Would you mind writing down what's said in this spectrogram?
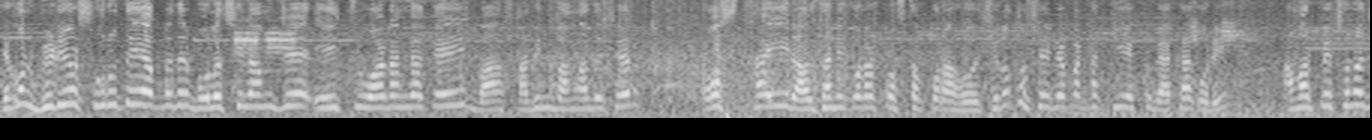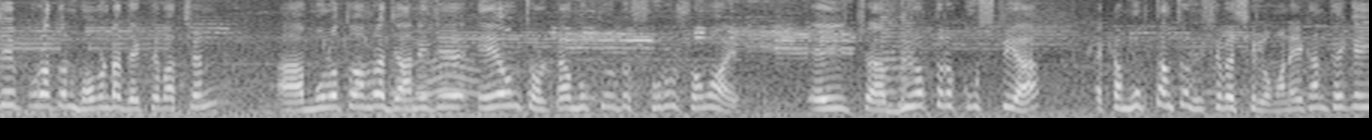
দেখুন ভিডিও শুরুতেই আপনাদের বলেছিলাম যে এই চুয়াডাঙ্গাকেই বা স্বাধীন বাংলাদেশের অস্থায়ী রাজধানী করার প্রস্তাব করা হয়েছিল, তো সেই ব্যাপারটা কি একটু ব্যাখ্যা করি। আমার পেছনে যে পুরাতন ভবনটা দেখতে পাচ্ছেন মূলত আমরা জানি যে এই অঞ্চলটা মুক্তিযুদ্ধ শুরুর সময় এই বৃহত্তর কুষ্টিয়া একটা মুক্তাঞ্চল হিসেবে ছিল। মানে এখান থেকেই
